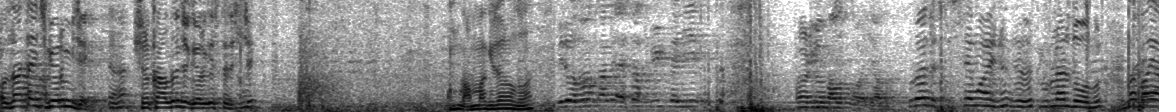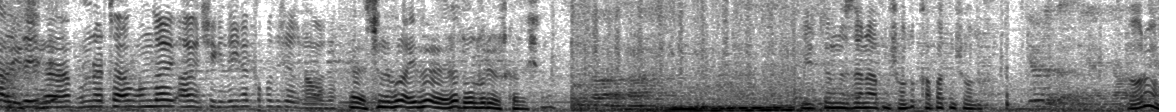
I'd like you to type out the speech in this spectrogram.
O zaten hiç görünmeyecek. Şunu kaldırınca gölgesi de düşecek. Amma güzel oldu lan. Bir de o zaman sen de esas büyük deliği Büyük balıkla oynayalım. Burada sistem aynı. Evet buralar da olur. Bunlar bayağı büyük şimdi. Ha, bunlar tamam. Onu da aynı şekilde yine kapatacağız bunları da. Evet şimdi burayı böyle dolduruyoruz kardeşler. Yırttığımızda ne yapmış olduk? Kapatmış olduk. Doğru mu?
